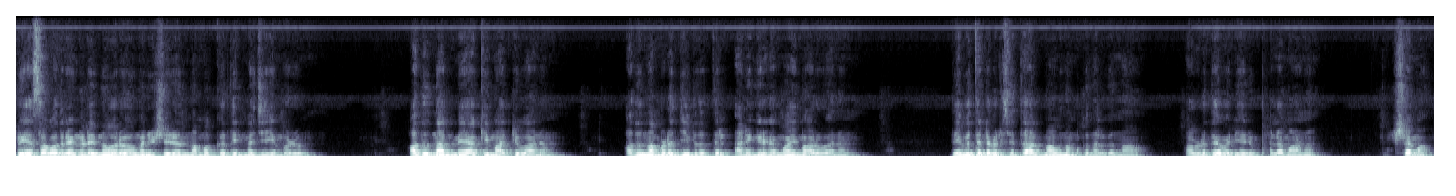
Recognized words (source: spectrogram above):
പ്രിയ സഹോദരങ്ങളിൽ നിന്ന് ഓരോ മനുഷ്യരും നമുക്ക് തിന്മ ചെയ്യുമ്പോഴും അത് നന്മയാക്കി മാറ്റുവാനും അത് നമ്മുടെ ജീവിതത്തിൽ അനുഗ്രഹമായി മാറുവാനും ദൈവത്തിന്റെ പരിശുദ്ധാത്മാവ് നമുക്ക് നൽകുന്ന അവിടുത്തെ വലിയൊരു ഫലമാണ് ക്ഷമ.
